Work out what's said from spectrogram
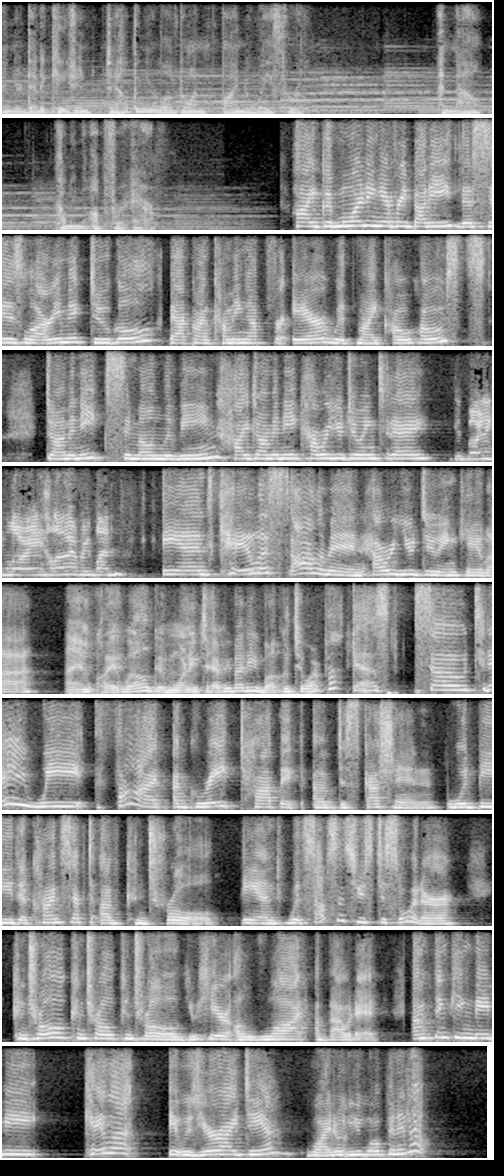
and your dedication to helping your loved one find a way through. And now, coming up for air. Hi, good morning, everybody. This is Laurie McDougall back on Coming Up for Air with my co-hosts, Dominique Simone Levine. Hi, Dominique. How are you doing today? Good morning, Laurie. Hello, everyone. And Kayla Solomon. How are you doing, Kayla? I am quite well. Good morning to everybody. Welcome to our podcast. So, today we thought a great topic of discussion would be the concept of control. And with substance use disorder, control, control, control, you hear a lot about it. I'm thinking maybe, Kayla, it was your idea. Why don't you open it up?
